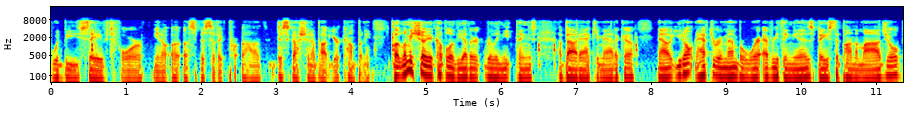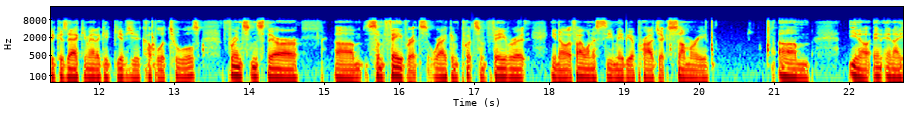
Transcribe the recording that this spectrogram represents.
would be saved for you know a, a specific uh, discussion about your company. But let me show you a couple of the other really neat things about Acumatica. Now you don't have to remember where everything is based upon the module because Acumatica gives you a couple of tools. For instance, there are um, some favorites where I can put some favorite, you know, if I want to see maybe a project summary. Um, you know, and, and I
